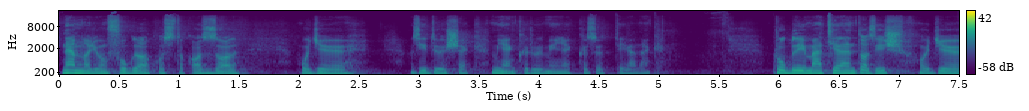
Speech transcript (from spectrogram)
nem nagyon foglalkoztak azzal, hogy az idősek milyen körülmények között élnek. Problémát jelent az is, hogy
